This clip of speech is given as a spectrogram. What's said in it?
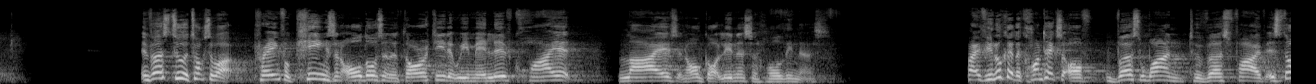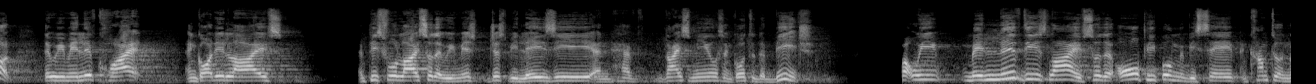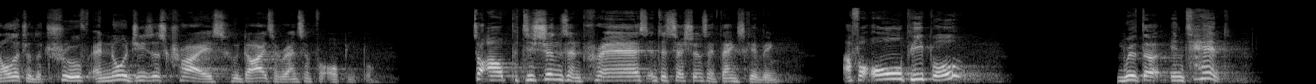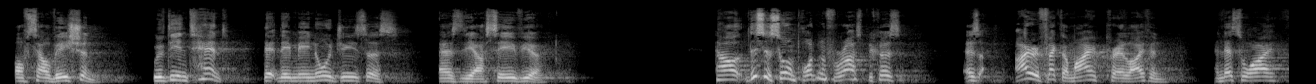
In verse 2, it talks about praying for kings and all those in authority that we may live quiet lives in all godliness and holiness. But if you look at the context of verse 1 to verse 5, it's not that we may live quiet and godly lives and peaceful lives so that we may just be lazy and have nice meals and go to the beach. But we may live these lives so that all people may be saved and come to a knowledge of the truth and know Jesus Christ who died as a ransom for all people. So our petitions and prayers, intercessions and thanksgiving are for all people with the intent of salvation with the intent that they may know Jesus as their Savior. Now, this is so important for us because as I reflect on my prayer life, and, and that's why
